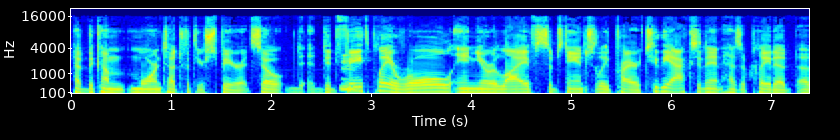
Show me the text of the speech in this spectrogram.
have become more in touch with your spirit. So, d- did mm. faith play a role in your life substantially prior to the accident? Has it played a, a,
